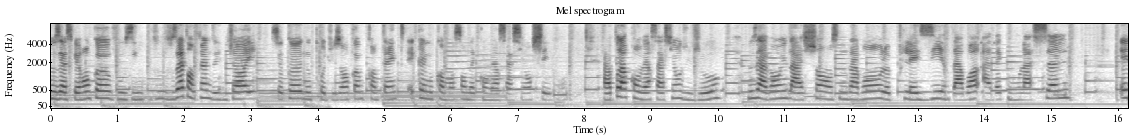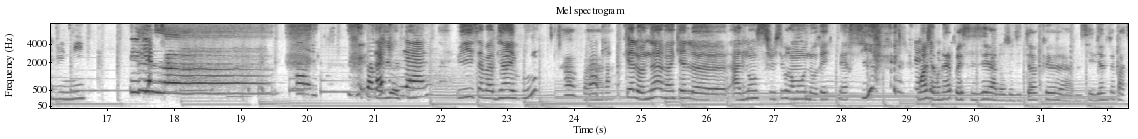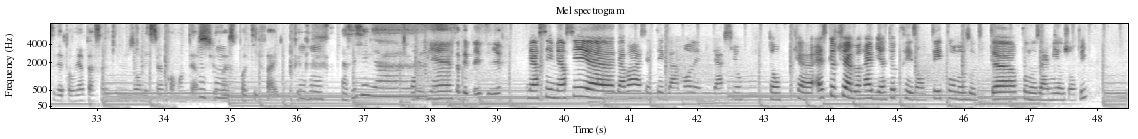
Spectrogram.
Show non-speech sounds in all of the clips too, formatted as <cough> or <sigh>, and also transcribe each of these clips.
Nous espérons que vous, vous êtes en train d'enjoy ce que nous produisons comme content et que nous commençons des conversations chez vous. Alors pour la conversation du jour, nous avons eu la chance, nous avons le plaisir d'avoir avec nous la seule et l'unique Ça va, Liliane? Oui, ça va bien et vous? Ça va. Quel honneur, hein, quelle euh, annonce. Je suis vraiment honorée. Merci. Moi, <laughs> j'aimerais préciser à nos auditeurs que euh, Sylviane fait partie des premières personnes qui nous ont laissé un commentaire sur Mhm. euh, Spotify. Donc, euh, Mhm. merci Sylviane. Bien, ça fait plaisir. Merci, merci euh, d'avoir accepté également l'invitation. Donc, euh, est-ce que tu aimerais bien te présenter pour nos auditeurs, pour nos amis aujourd'hui?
